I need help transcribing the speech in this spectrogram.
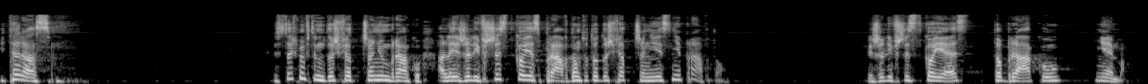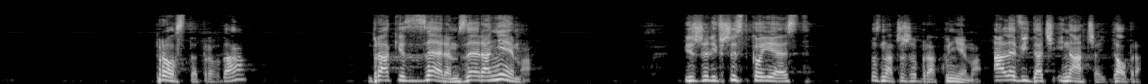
I teraz Jesteśmy w tym doświadczeniu braku, ale jeżeli wszystko jest prawdą, to to doświadczenie jest nieprawdą. Jeżeli wszystko jest, to braku nie ma. Proste, prawda? Brak jest zerem, zera nie ma. Jeżeli wszystko jest, to znaczy, że braku nie ma. Ale widać inaczej. Dobra.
